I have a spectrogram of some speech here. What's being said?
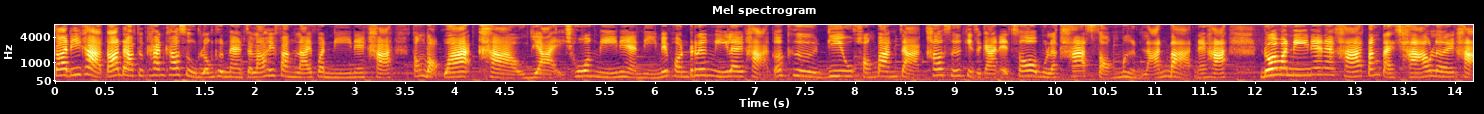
สวัสดีค่ะ ต้อนรับทุกท่านเข้าสู่ลงทุนแมนจะเล่าให้ฟังไลฟ์วันนี้นะคะ ต้องบอกว่าข่าวใหญ่ช่วงนี้เนี่ยหนีไม่พ้นเรื่องนี้เลยค่ะ ก็คือดีลของบางจากเข้าซื้อกิจการเอสโซมูลค่า 20,000 ล้านบาทนะคะ โดยวันนี้เนี่ยนะคะตั้งแต่เช้าเลยค่ะ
